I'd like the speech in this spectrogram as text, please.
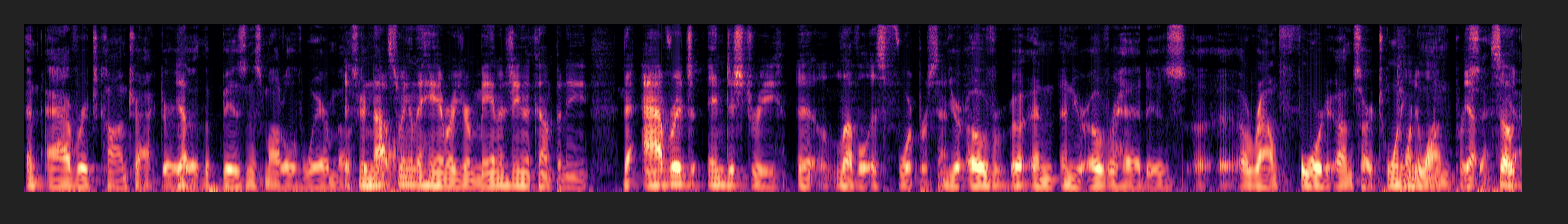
an average contractor Yep. the, the business model of where most If you're not swinging the hammer, you're managing a company. The average industry uh, level is four percent. your over uh, and and your overhead is uh, around 40 I'm sorry 21%. Yep. So yeah.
